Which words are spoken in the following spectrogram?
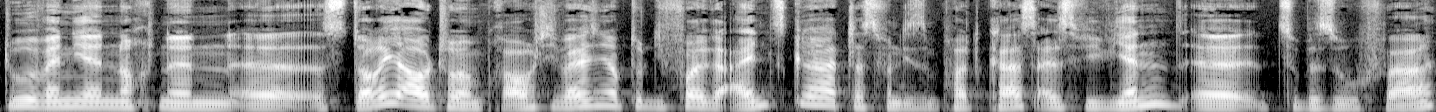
Du, wenn ihr noch einen äh, Story-Autoren braucht, ich weiß nicht, ob du die Folge 1 gehört hast von diesem Podcast, als Vivienne äh, zu Besuch war,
